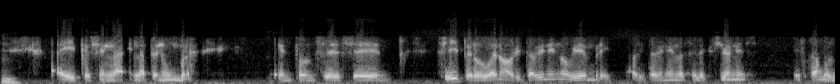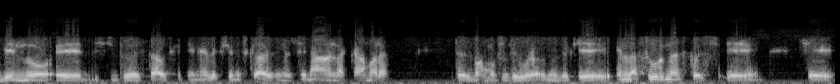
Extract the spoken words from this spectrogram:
Mm ahí pues en la, en la penumbra. Entonces, eh, sí, pero bueno, ahorita viene noviembre, ahorita vienen las elecciones, estamos viendo eh, distintos estados que tienen elecciones claves en el Senado, en la Cámara, entonces vamos a asegurarnos de que en las urnas pues eh, se,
